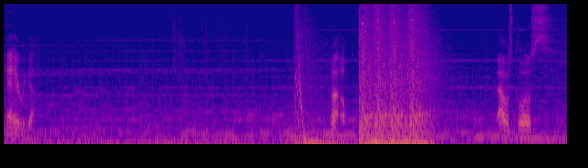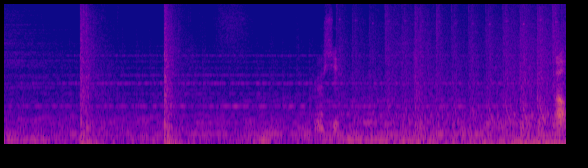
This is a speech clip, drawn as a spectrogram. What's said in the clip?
Yeah, here we go. Uh-oh. That was close. Where is she? Oh,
